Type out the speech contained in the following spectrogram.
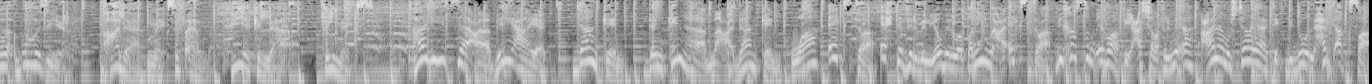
وفاء بوازير على Mix FM هي كلها في ال mix. هذه الساعة برعاية دانكن. دانكنها مع دانكن وإكسترا. احتفل باليوم الوطني مع إكسترا. بخصم إضافي 10% على مشترياتك بدون حد أقصى.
